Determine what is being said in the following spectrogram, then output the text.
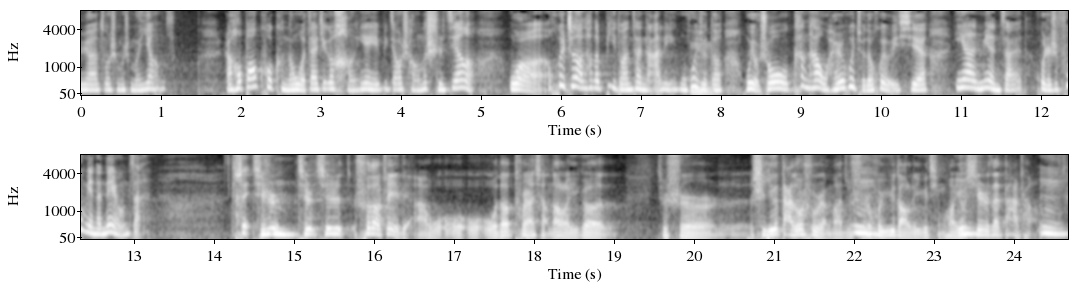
域啊做什么什么样子。然后包括可能我在这个行业也比较长的时间了，我会知道它的弊端在哪里。我会觉得，我有时候看它，我还是会觉得会有一些阴暗面在的，或者是负面的内容在。所以，其实，其实，其实说到这一点啊，我，我，我，我倒突然想到了一个，就是是一个大多数人吧，就是会遇到了一个情况，尤其是在大厂，嗯，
